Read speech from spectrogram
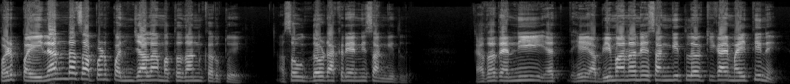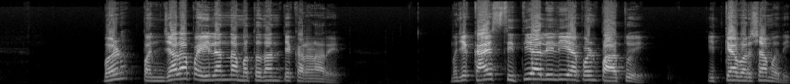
पण पहिल्यांदाच आपण पंजाला मतदान करतोय असं उद्धव ठाकरे यांनी सांगितलं. आता त्यांनी यात- हे अभिमानाने सांगितलं की काय माहिती नाही. पण पंजाला पहिल्यांदा मतदान ते करणार आहेत. म्हणजे काय स्थिती आलेली आहे आपण पाहतोय इतक्या वर्षामध्ये.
